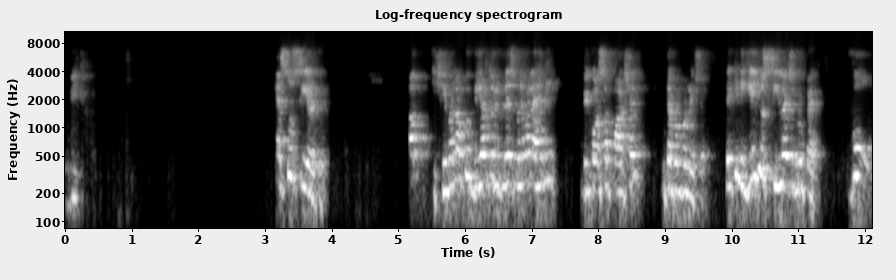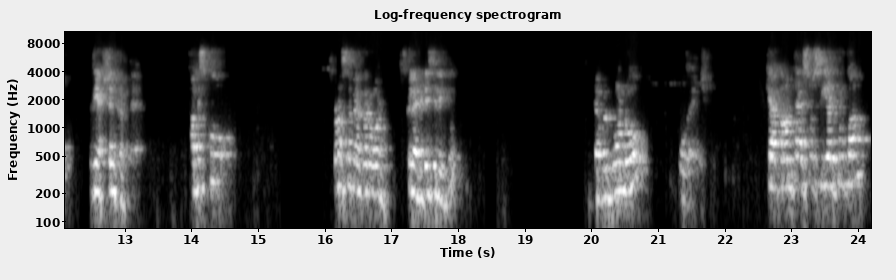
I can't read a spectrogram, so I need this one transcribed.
बीटा एसोसिएट अब ये वाला कोई बीआर तो रिप्लेस होने वाला है नहीं बिकॉज़ ऑफ़ पार्शियल डेवलपमेंट लेकिन ये जो सी ग्रुप है, वो रिएक्शन करता है। अब इसको थोड़ा सा मैं अगर और क्लैरिटी से लिख दू। डबल बॉन्ड ओ एच क्या काम था एसोसिएट टू का?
